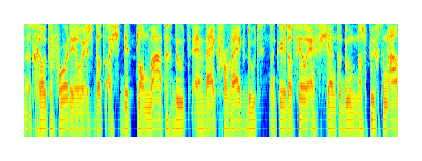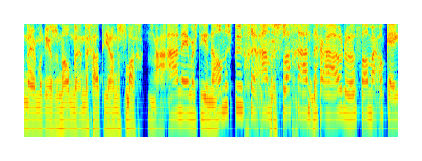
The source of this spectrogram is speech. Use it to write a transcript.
het grote voordeel is dat als je dit planmatig doet... en wijk voor wijk doet, dan kun je dat veel efficiënter doen. Dan spuugt een aannemer in zijn handen en dan gaat hij aan de slag. Nou, aannemers die in de handen spugen, aan de slag gaan... daar houden we van. Maar oké,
